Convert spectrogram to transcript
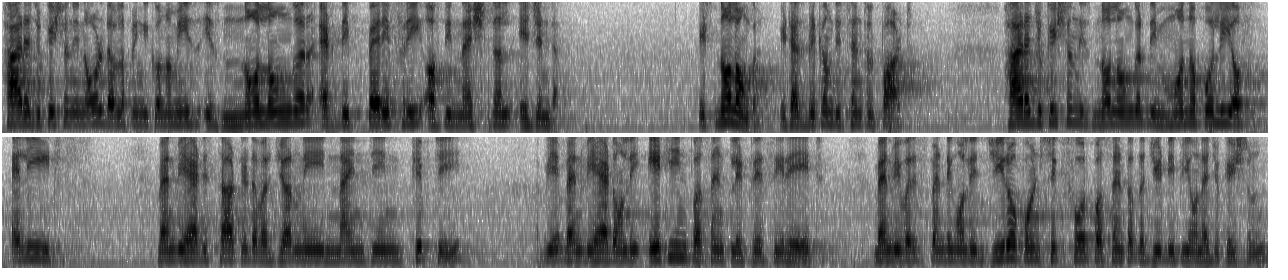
Higher education in all developing economies is no longer at the periphery of the national agenda. It's no longer. It has become the central part. Higher education is no longer the monopoly of elites. When we had started our journey in 1950, we, when we had only 18% literacy rate, when we were spending only 0.64% of the GDP on education,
